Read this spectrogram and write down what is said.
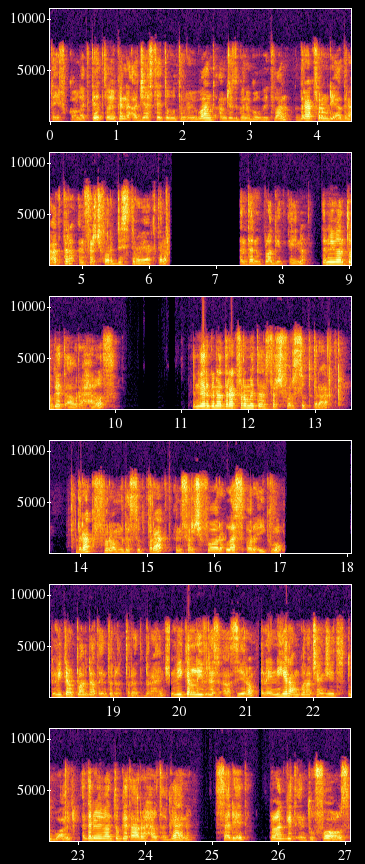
they've collected. So you can adjust it to whatever you want. I'm just gonna go with one. Drag from the other actor and search for destroy actor. And then plug it in. Then we want to get our health. Then we're gonna drag from it and search for subtract. Drag from the subtract and search for less or equal and we can plug that into the thread branch. And we can leave this as 0. And in here I'm gonna change it to 1. And then we want to get our health again, set it, plug it into false.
